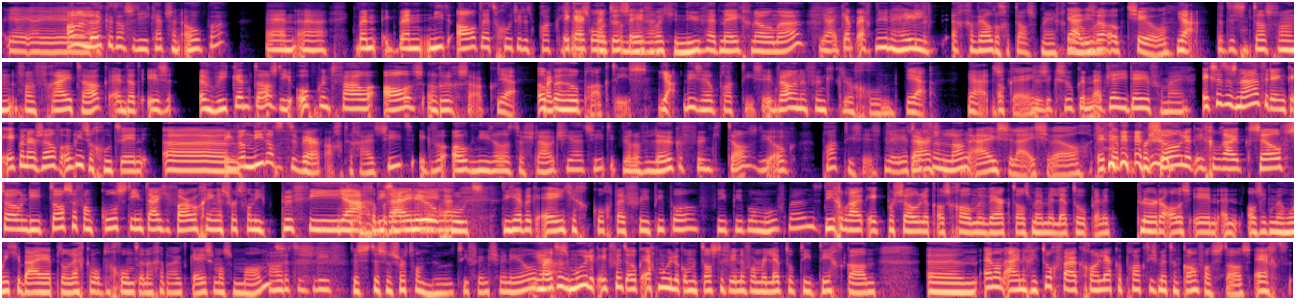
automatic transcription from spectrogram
Alle leuke tassen die ik heb zijn open. En eh, ik, ben, ik ben niet altijd goed in het praktische Ik kijk ondertussen even wat je nu hebt meegenomen. Ja, ik heb echt nu een hele geweldige tas meegenomen. Ja, die is wel ook chill. Ja, dat is een tas van, van Vrijtak. En dat is een weekendtas die je op kunt vouwen als een rugzak. Ja, ook Maar- wel heel praktisch. Ja, die is heel praktisch. Wel in een funky kleur groen. Ja, Ja, dus, Oké. ik, dus ik zoek een... Heb jij ideeën voor mij? ik zit dus na te denken. Ik ben daar zelf ook niet zo goed in. Ehm, ik wil niet dat het er werkachtig uitziet. Ik wil ook niet dat het er slouchy uitziet. Ik wil een leuke funky tas die ook praktisch is. Ja, je hebt Daar echt is- een lang eisenlijstje wel. Ik heb persoonlijk, ik gebruik zelf zo'n die tassen van Kost die een tijdje viral gingen. Een soort van die puffy die zijn heel goed. Die heb ik eentje gekocht bij Free People, Free People Movement. Die gebruik ik persoonlijk als gewoon mijn werktas met mijn laptop. En ik pleur er alles in. En als ik mijn hondje bij heb, dan leg ik hem op de grond. En dan gebruik ik Kees hem als mand. Oh, dat is lief. Dus het is een soort van multifunctioneel. Ja. Maar het is moeilijk. Ik vind het ook echt moeilijk om een tas te vinden voor mijn laptop die dicht kan. Ehm, en dan eindig ik toch vaak gewoon lekker praktisch met een canvas tas. Echt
